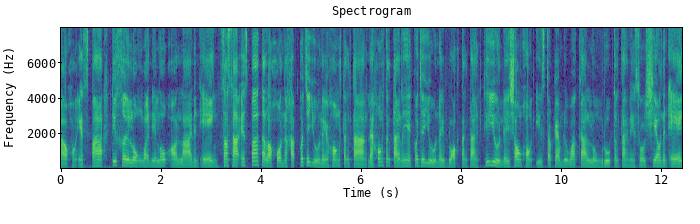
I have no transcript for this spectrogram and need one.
ราวของเอสปาที่เคยลงไว้ในโลกออนไลน์นั่นเองสาวๆเอสปาแต่ละคนนะครับก็จะอยู่ในห้องต่างๆ และห้องต่างๆนั่นเนี่ยก็จะอยู่ในบล็อกต่างๆ ที่อยู่ในช่องของ Instagram หรือว่าการลงรูปต่างๆ ในโซเชียลนั่นเอง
